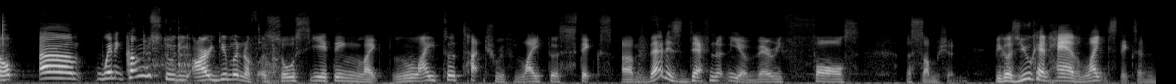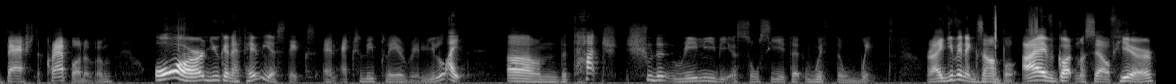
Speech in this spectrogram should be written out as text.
Know, um, when it comes to the argument of associating like lighter touch with lighter sticks, um, that is definitely a very false assumption because you can have light sticks and bash the crap out of them, Or you can have heavier sticks and actually play really light. Um, the touch shouldn't really be associated with the weight. Right, give an example. I've got myself here.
